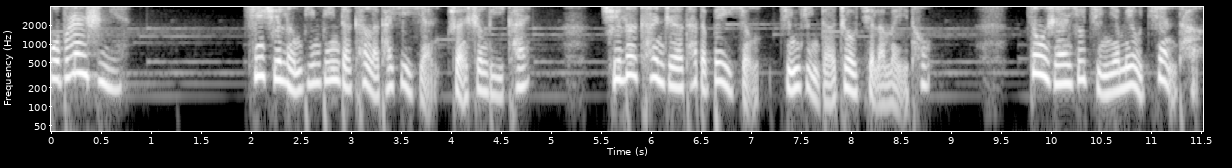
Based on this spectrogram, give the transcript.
我不认识你。清雪冷冰冰的看了他一眼，转身离开。曲乐看着他的背影，紧紧的皱起了眉头。纵然有几年没有见他，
